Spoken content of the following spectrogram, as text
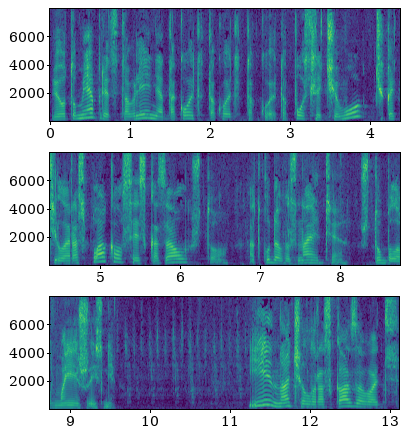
И вот у меня представление такое-то, такое-то, такое-то. После чего Чикатило расплакался и сказал, что откуда вы знаете, что было в моей жизни. И начал рассказывать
